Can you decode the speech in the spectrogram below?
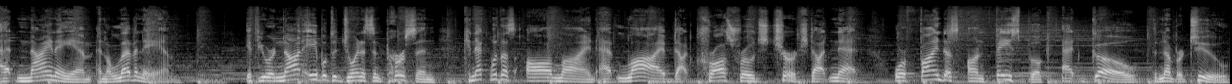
at 9 a.m. and 11 a.m. If you are not able to join us in person, connect with us online at live.crossroadschurch.net or find us on Facebook at Go, the number two,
